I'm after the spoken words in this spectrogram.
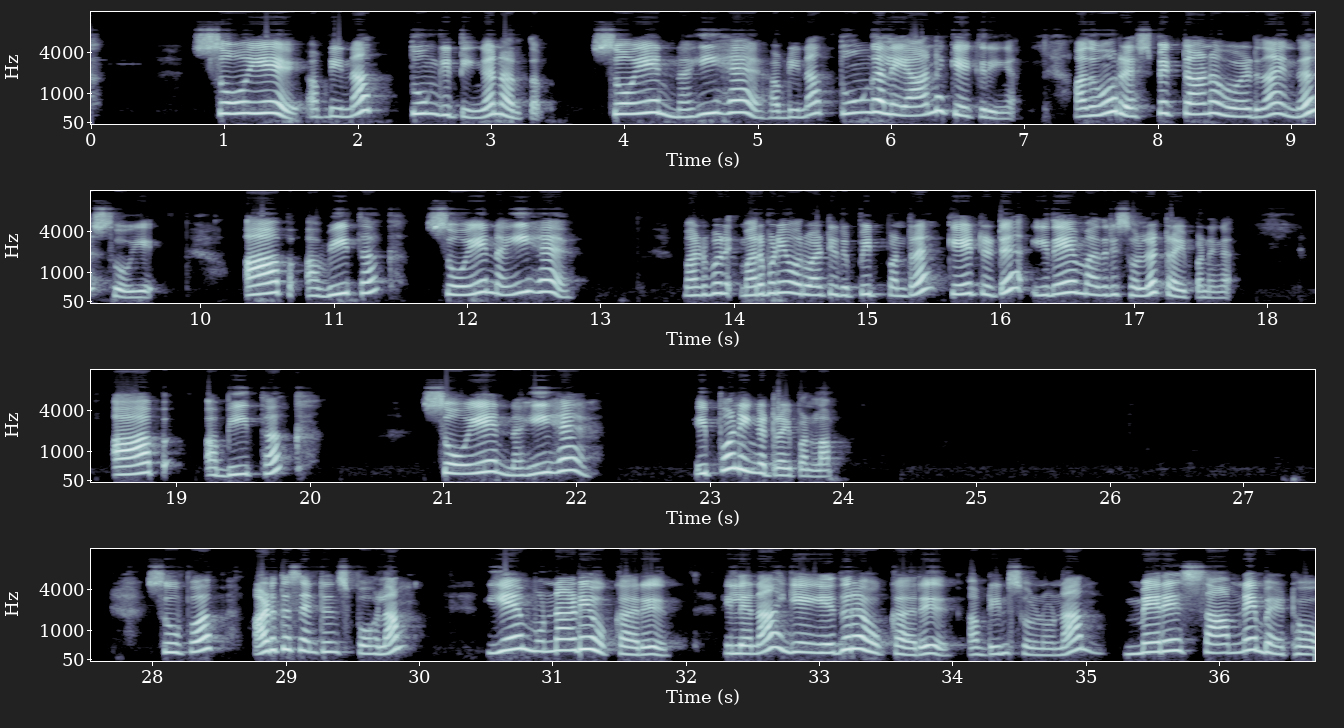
சோயே அப்படின்னா தூங்கிட்டீங்கன்னு அர்த்தம் சோயே நஹி ஹே அப்படின்னா தூங்கலையான்னு கேக்குறீங்க அதுவும் ரெஸ்பெக்டான வேர்டு தான் இந்த சோயே ஆப் அபி தக் சோயே நஹி ஹே. மறுபடி மறுபடியும் ஒரு வாட்டி ரிப்பீட் பண்ணுறேன் கேட்டுட்டு இதே மாதிரி சொல்ல ட்ரை பண்ணுங்க. ஆப் அபி தக் சோயே நஹி ஹே. இப்போ நீங்க ட்ரை பண்ணலாம். சூப்பர் அடுத்த சென்டென்ஸ் போகலாம். ஏன் முன்னாடி உட்காரு இல்லனா என் எதிர உட்காரு அப்படின்னு சொல்லணும்னா மேரே சாம்னே பேட்டோ.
